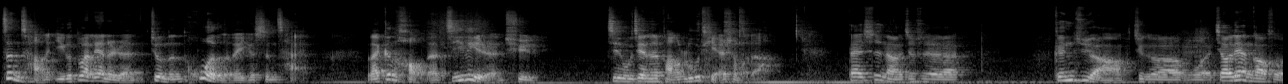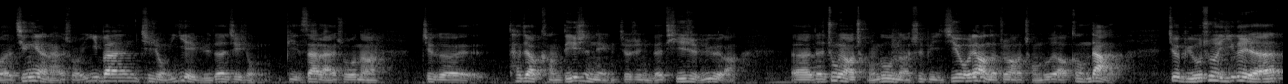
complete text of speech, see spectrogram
正常一个锻炼的人就能获得的一个身材，来更好的激励人去进入健身房撸铁什么的。但是呢，就是根据啊这个我教练告诉我的经验来说，一般这种业余的这种比赛来说呢，这个它叫 conditioning，就是你的体脂率了。呃的重要程度呢，是比肌肉量的重要程度要更大的。就比如说一个人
